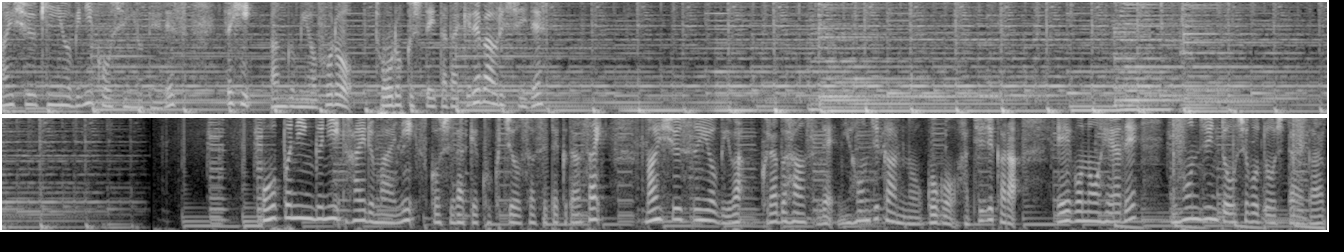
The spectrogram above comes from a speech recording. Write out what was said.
毎週金曜日に更新予定です。ぜひ番組をフォロー登録していただければ嬉しいです。プニングに入る前に少しだけ告知をさせてください。毎週水曜日はクラブハウスで日本時間の午後8時から英語のお部屋で日本人とお仕事をしたい外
